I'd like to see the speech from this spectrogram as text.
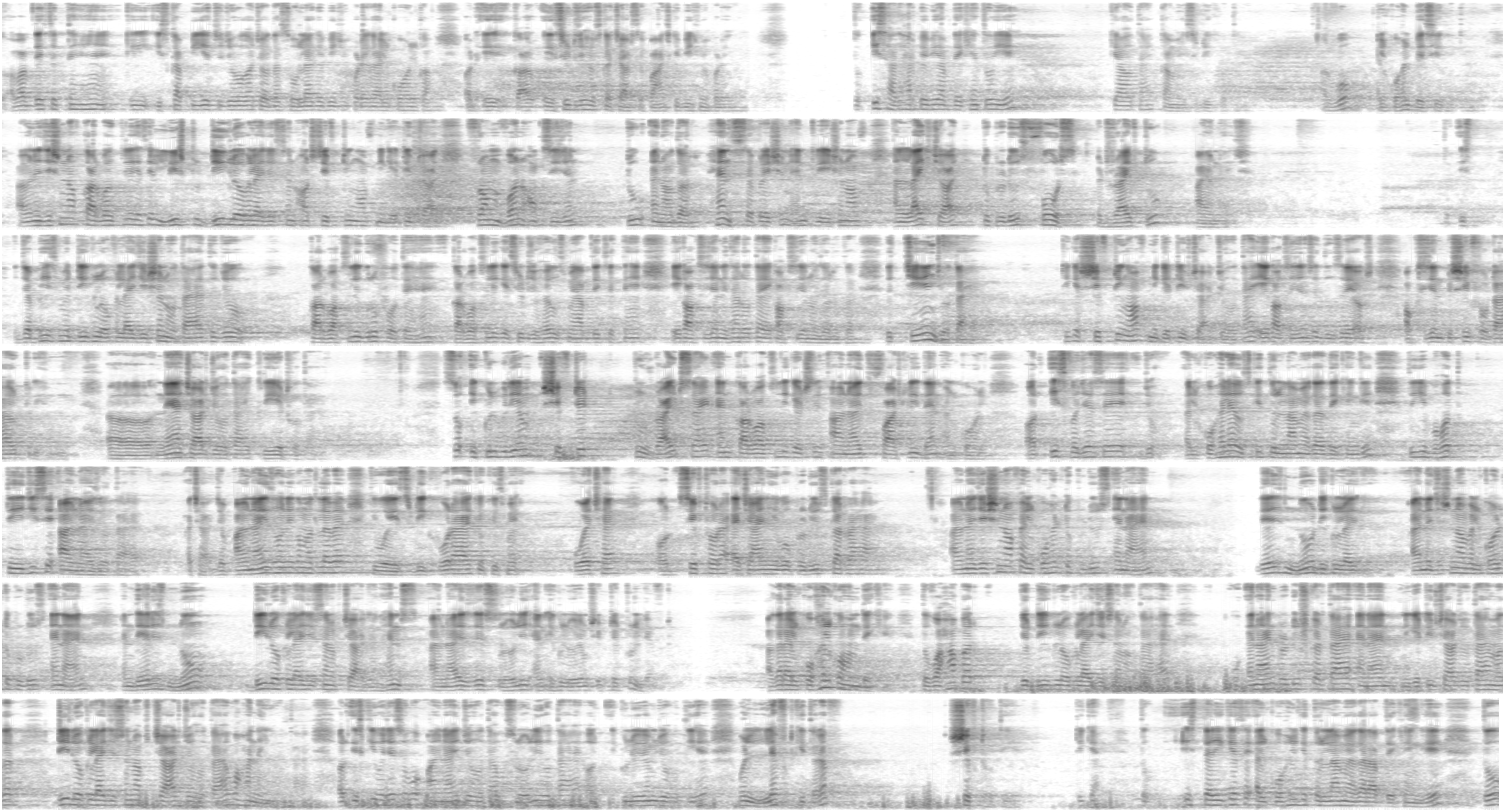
तो अब आप देख सकते हैं कि इसका पीएच जो होगा चौदह सोलह के बीच में पड़ेगा अल्कोहल का और एसिड जो है उसका चार से पाँच के बीच में पड़ेगा। तो इस आधार पे भी आप देखें तो ये क्या होता है? कम एसिडिक होता है और वो अल्कोहल बेसिक होता है। Ionisation of carboxylic acid leads to delocalisation और shifting of negative charge from one oxygen to another हैं separation and creation of unlike charge to produce force drive to ionise तो इस जब भी इसमें डिग्लोकलाइजेशन होता है तो जो कार्बोक्सिलिक ग्रुप होते हैं, कार्बोक्सिलिक एसिड जो है, उसमें आप देख सकते हैं, एक ऑक्सीजन इधर होता है, एक ऑक्सीजन उधर होता है। तो चेंज होता है, ठीक है? शिफ्टिंग ऑफ़ निगेटिव चार्ज जो होता है, एक ऑक्सीजन से दूसरे ऑक्सीजन पे शिफ्ट होता है और नया चार्ज जो होता है, क्रिएट होता है। So equilibrium shifted to right side and carboxylic acid ionise fastly than alcohol और इस वजह से जो अल्कोहल है, उसकी तुलना में अगर देखेंगे तो ये बहुत तेज़ी से आयोनाइज होता है। अच्छा जब आयोनाइज होने का मतलब है कि वो एसिडिक हो रहा है क्योंकि उसमें ओ OH है और शिफ्ट हो रहा है एच आयन ही वो प्रोड्यूस कर रहा है। Ionisation of alcohol to produce an ion there is no delocalisation of alcohol to produce an ion and there is no delocalisation of charge and hence ionise is slowly and equilibrium shifted to left अगर alcohol को हम देखें तो वहाँ पर जो delocalisation होता है एनायन प्रोड्यूस करता है एनायन निगेटिव चार्ज होता है, मगर डीलोकलाइजेशन ऑफ़ चार्ज जो होता है, वहाँ नहीं होता है। और इसकी वजह से वो आयनाइज जो होता है, वो स्लोली होता है और इक्विलिब्रियम जो होती है, वो लेफ़्ट की तरफ़ शिफ्ट होती है। ठीक है? तो इस तरीके से अल्कोहल की तुलना में अगर आप देखेंगे तो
